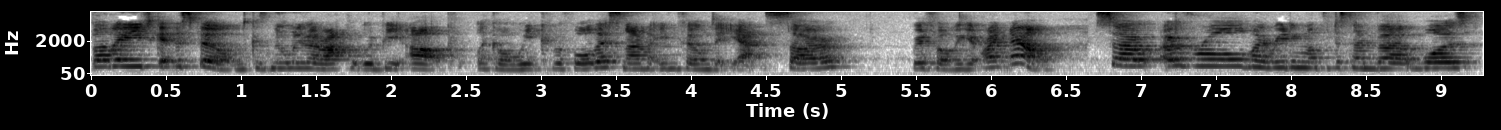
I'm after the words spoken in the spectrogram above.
But I need to get this filmed because normally my wrap up would be up like a week before this and I've not even filmed it yet. So we're filming it right now. So overall, my reading month of December was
